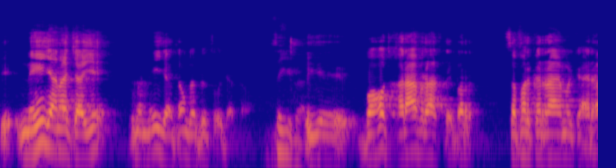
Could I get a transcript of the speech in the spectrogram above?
नहीं जाना चाहिए तो मैं नहीं जाता हूँ घर पे सो जाता हूँ। सही बात। तो ये बहुत खराब रास्ते पर सफ़र कर रहा है मुशायरा।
